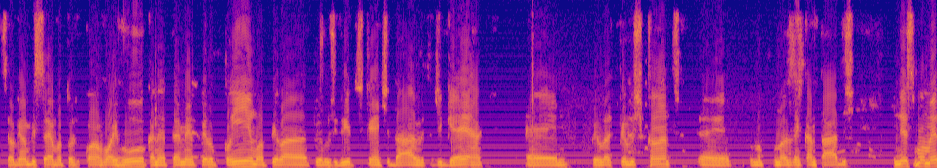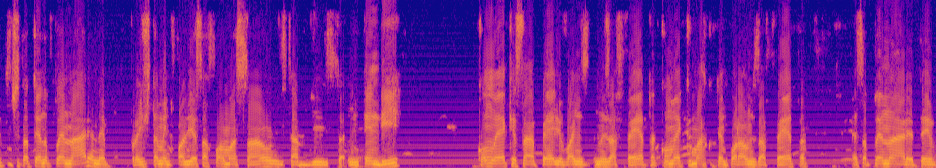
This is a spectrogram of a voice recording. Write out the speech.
Se alguém observa, estou com a voz rouca, né? Até mesmo pelo clima, pela, pelos gritos que a gente dá, de guerra. É, pela, pelos cantos, é, por, por nós encantados. E nesse momento a gente está tendo plenária, né, para justamente fazer essa formação, sabe, de entender como é que essa pele vai nos, afeta, como é que o marco temporal nos afeta. Essa plenária tem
